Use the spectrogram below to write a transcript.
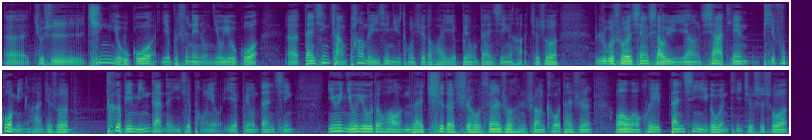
呃，就是清油锅，也不是那种牛油锅。呃，担心长胖的一些女同学的话，也不用担心哈。就说，如果说像小雨一样夏天皮肤过敏哈，就说特别敏感的一些朋友也不用担心，因为牛油的话，我们在吃的时候虽然说很爽口，但是往往会担心一个问题，就是说，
